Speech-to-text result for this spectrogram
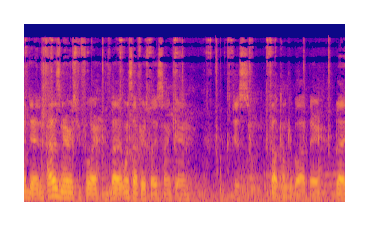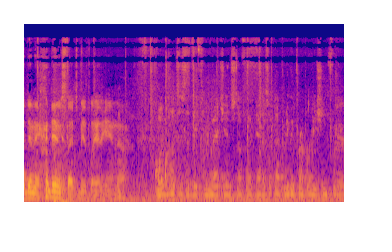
I did. I was nervous before, but once that first play sunk in, just felt comfortable out there. But I didn't I didn't expect to be the player of the game though. All the blitzes that they threw at you and stuff like that, is that pretty good preparation for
